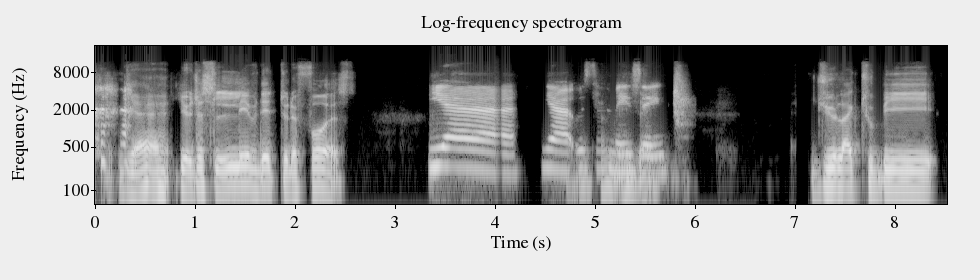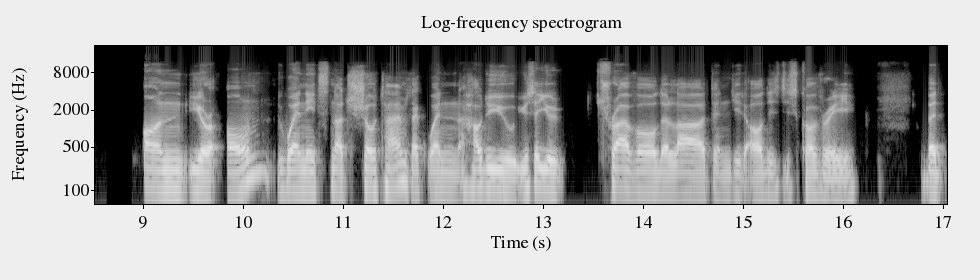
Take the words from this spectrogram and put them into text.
yeah, you just lived it to the fullest. Yeah, yeah, it was amazing. amazing. Do you like to be on your own when it's not show times like when how do you you say you traveled a lot and did all this discovery but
